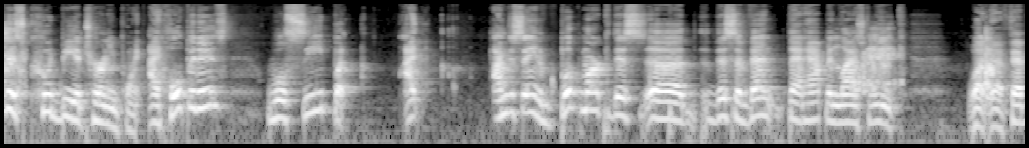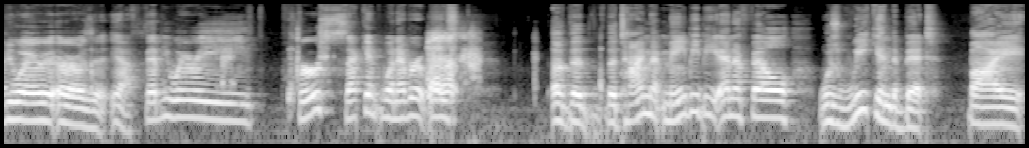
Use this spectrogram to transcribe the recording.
this could be a turning point. I hope it is. We'll see, but I. I'm just saying, bookmark this uh, this event that happened last week what February or was it yeah February first second whenever it was of the the time that maybe the NFL was weakened a bit by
